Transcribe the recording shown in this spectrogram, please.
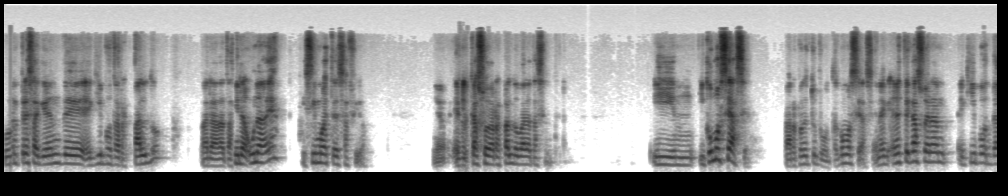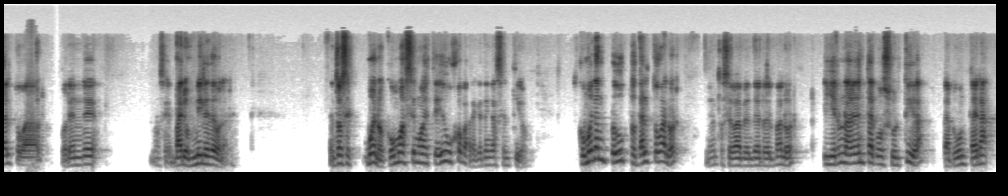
Una empresa que vende equipos de respaldo para data. Mira, una vez hicimos este desafío. En el caso de respaldo para data center. ¿Y, cómo se hace? Para responder tu pregunta, ¿cómo se hace? En, este caso eran equipos de alto valor, por ende, no sé, varios miles de dólares. Entonces, bueno, ¿cómo hacemos este dibujo para que tenga sentido? Como eran productos de alto valor, entonces va a depender del valor, y era una venta consultiva, la pregunta era,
